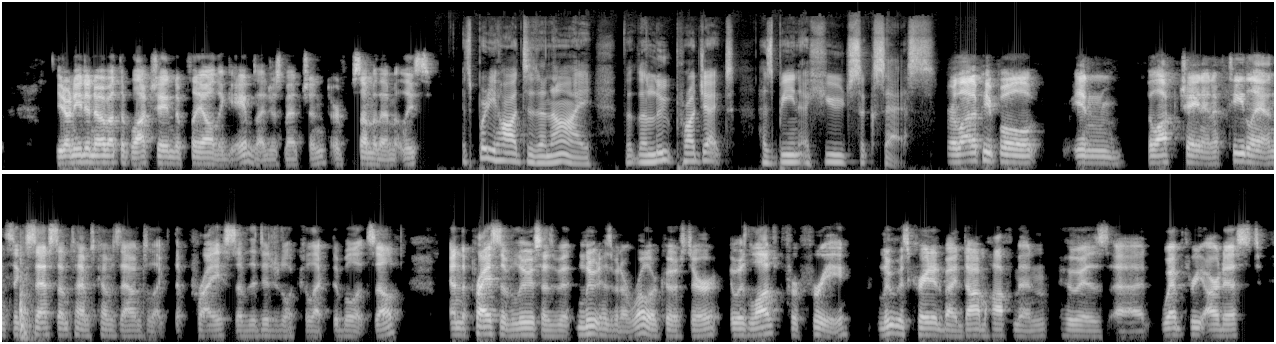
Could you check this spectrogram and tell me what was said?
You don't need to know about the blockchain to play all the games I just mentioned, or some of them at least. It's pretty hard to deny that the Loot project has been a huge success. For a lot of people in blockchain NFT land, success sometimes comes down to like the price of the digital collectible itself. And the price of loot has been loot has been a roller coaster. It was launched for free. Loot was created by Dom Hofmann, who is a Web3 artist,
